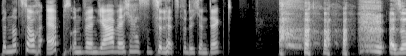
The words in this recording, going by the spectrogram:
Benutzt du auch Apps? Und wenn ja, welche hast du zuletzt für dich entdeckt? Also,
